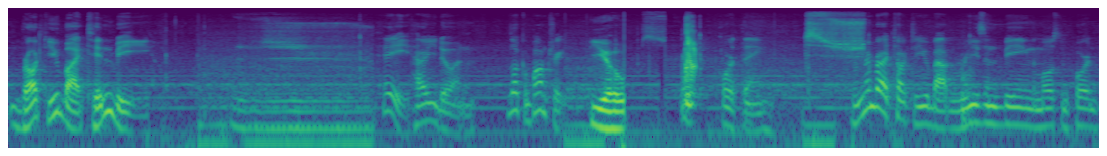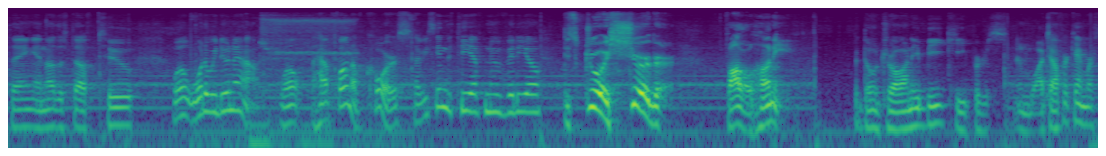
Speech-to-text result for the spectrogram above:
Brought to you by Tinby. Hey, how you doing? Look, a palm tree. Yo. Poor thing. Remember I talked to you about reason being the most important thing and other stuff too? Well, what do we do now? Well, have fun, of course. Have you seen the TF new video? Destroy sugar! Follow honey. But don't draw any beekeepers. And watch out for cameras.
